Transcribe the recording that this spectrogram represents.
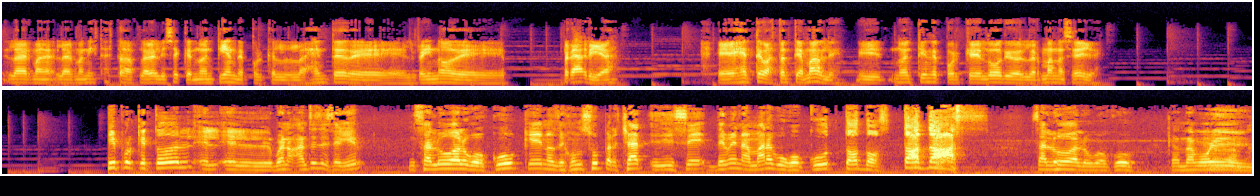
la, herma- la hermanista esta le dice que no entiende porque la gente del reino de Praria es gente bastante amable y no entiende por qué el odio de la hermana hacia ella. Sí, porque todo el, el- el- Bueno, antes de seguir, un saludo al Goku que nos dejó un super chat y dice: Deben amar a Goku todos, todos. Saludo al Goku, que anda muy,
